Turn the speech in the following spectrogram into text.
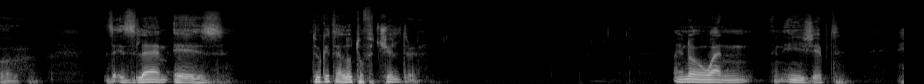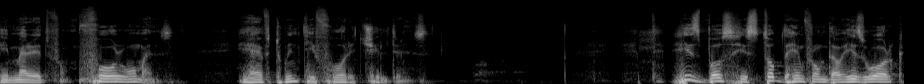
or the Islam is to get a lot of children. I know one in Egypt, he married from four women. He have 24 children. His boss, he stopped him from the, his work.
